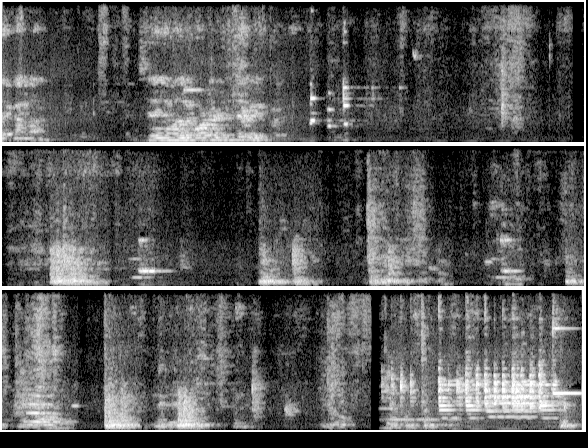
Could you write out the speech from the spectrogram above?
இருக்காங்களா சரி நீங்க முதல்ல போட்டோ எடுத்துட்டு வெளியே போயிடுங்க Okay.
